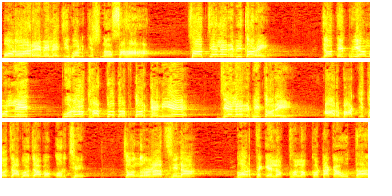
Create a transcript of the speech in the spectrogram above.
বড় আর এমএলএ জীবন কৃষ্ণ সাহা। সব জেলের ভিতরে। জ্যোতিপ্রিয় মল্লিক পুরো খাদ্য দপ্তরকে নিয়ে জেলের ভিতরে, আর বাকি তো যাব যাব করছে। চন্দ্রনাথ সিনহা ঘর থেকে লক্ষ লক্ষ টাকা উদ্ধার।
